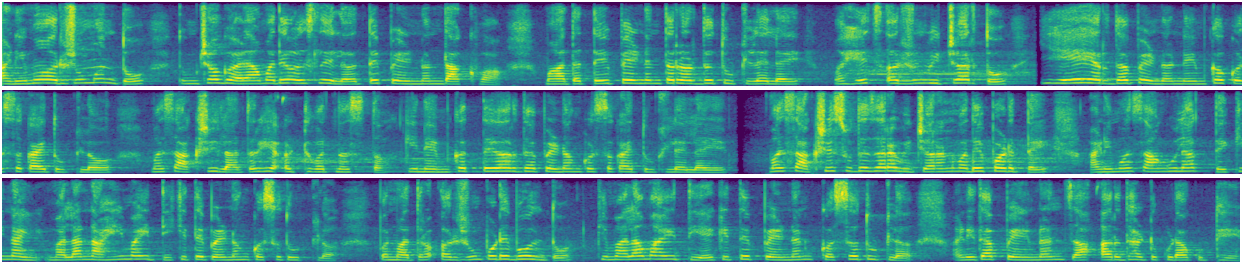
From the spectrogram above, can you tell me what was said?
आणि मग अर्जुन म्हणतो तुमच्या गळ्यामध्ये असलेलं ते पेंडन दाखवा. मग आता ते पेंडन तर अर्ध तुटलेलं आहे. मग हेच अर्जुन विचारतो की हे अर्ध पेंडन नेमकं कसं काय तुटलं? मग साक्षीला तर हे आठवत नसतं की नेमकं ते अर्ध पेंडन कसं काय तुटलेलं आहे. मग साक्षीसुद्धा जरा विचारांमध्ये पडते आणि मग सांगू लागते की नाही मला नाही माहिती की ते पेंडन कसं तुटलं. पण मात्र अर्जुन पुढे बोलतो की मला माहिती आहे की ते पेंडन कसं तुटलं आणि त्या पेंडनचा अर्धा तुकडा कुठे?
